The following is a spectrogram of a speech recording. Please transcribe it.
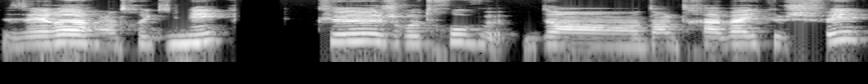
erreurs, entre guillemets, que je retrouve dans, dans le travail que je fais,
